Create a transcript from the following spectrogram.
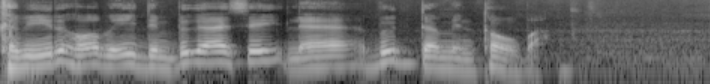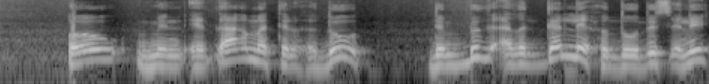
Kabiire hooba ii dembigaasay laabudda min towba ow min iqaamati alxuduud dembiga adagalle xuduudis ini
